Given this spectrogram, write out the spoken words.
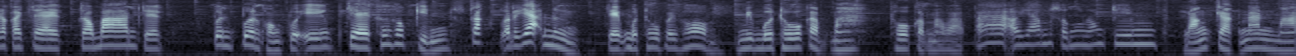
แล้วก็แจกชาวบ้านแจก เพื่อนๆของตัวเอง แจกเครื่องเขากินสักระยะหนึ่ง แจกเบอร์โทรไปพร้อม มีเบอร์โทรกลับมา โทรกลับมาว่าป้าเอายามาส่งน้องจิม หลังจากนั้นมา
